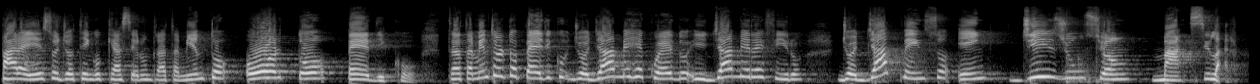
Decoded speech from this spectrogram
Para isso, eu tenho que fazer um tratamento ortopédico. Tratamento ortopédico, eu já me recuerdo e já me refiro, eu já penso em disjunção maxilar.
